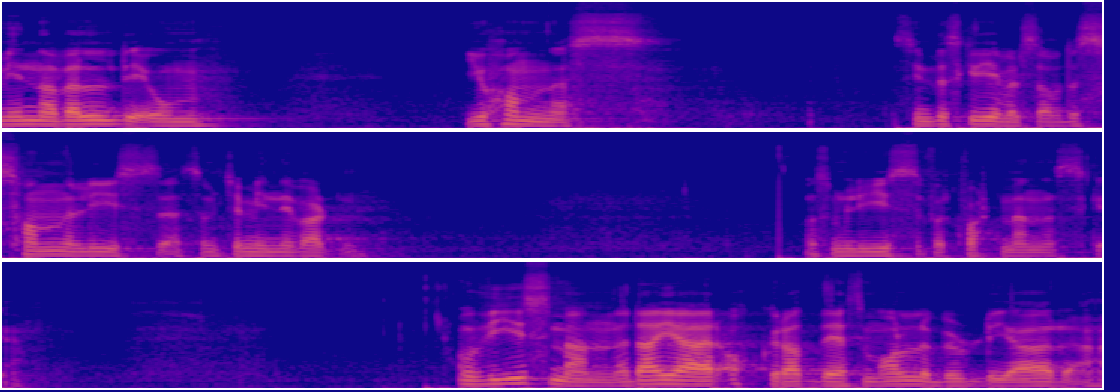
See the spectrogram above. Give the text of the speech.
Minner veldig om Johannes sin beskrivelse av det sanne lyset som kommer inn i verden, og som lyser for hvert menneske. Og Vismennene de gjør akkurat det som alle burde gjøre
